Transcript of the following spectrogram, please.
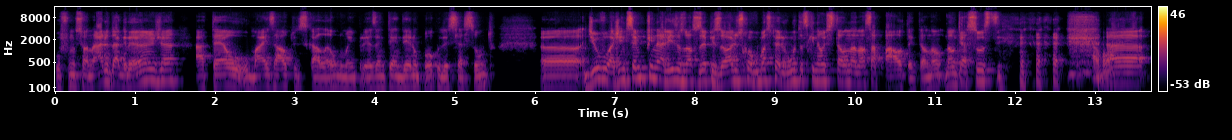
o funcionário da granja até o, o mais alto escalão de uma empresa, entender um pouco desse assunto. Uh, Dilvo, a gente sempre finaliza os nossos episódios com algumas perguntas que não estão na nossa pauta, então não, não te assuste. Tá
